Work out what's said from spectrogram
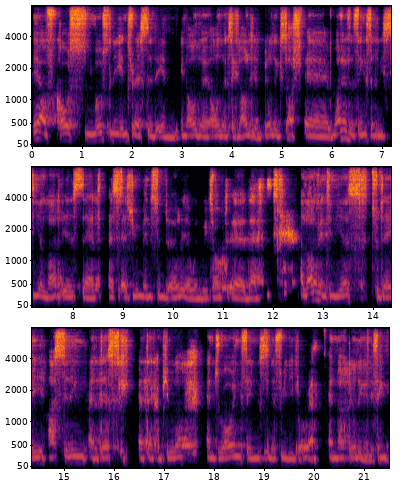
they are of course mostly interested in in all the all the technology and building stuff. Uh, one of the things that we see a lot is that, as as you mentioned earlier when we talked, uh, that a lot of engineers today are sitting at a desk at their computer and drawing things in a 3D program and not building anything.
